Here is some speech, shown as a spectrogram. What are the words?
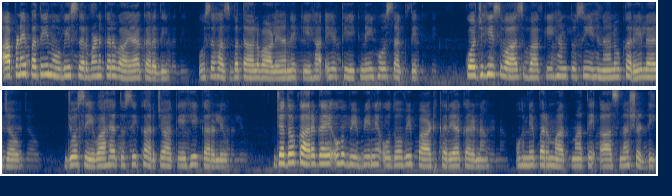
ਆਪਣੇ ਪਤੀ ਨੂੰ ਵੀ ਸਰਵਣ ਕਰਵਾਇਆ ਕਰਦੀ। ਉਸ ਹਸਪਤਾਲ ਵਾਲਿਆਂ ਨੇ ਕਿਹਾ, ਇਹ ਠੀਕ ਨਹੀਂ ਹੋ ਸਕਦੇ। ਕੁਝ ਹੀ ਸਵਾਸ ਬਾਕੀ ਹਨ, ਤੁਸੀਂ ਇਹਨਾਂ ਨੂੰ ਘਰੇ ਲੈ ਜਾਓ। ਜੋ ਸੇਵਾ ਹੈ, ਤੁਸੀਂ ਘਰ ਜਾ ਕੇ ਹੀ ਕਰ ਲਿਓ। ਜਦੋਂ ਘਰ ਗਏ, ਉਹ ਬੀਬੀ ਨੇ ਉਦੋਂ ਵੀ ਪਾਠ ਕਰਿਆ ਕਰਨਾ। ਉਹਨੇ ਪਰਮਾਤਮਾ ਤੇ ਆਸ ਨਾ ਛੱਡੀ।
